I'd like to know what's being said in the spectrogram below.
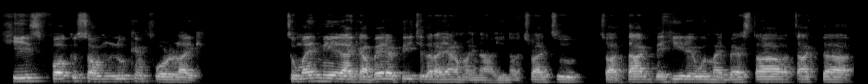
he's focused on looking for like to make me like a better pitcher that I am right now. You know, try to to attack the hitter with my best style, attack the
